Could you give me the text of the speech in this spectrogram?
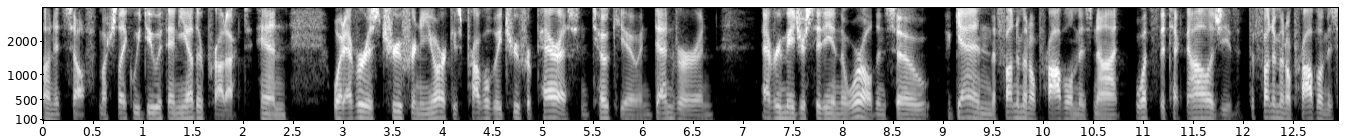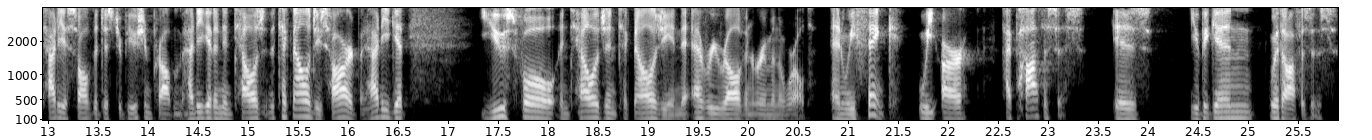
on itself, much like we do with any other product. And whatever is true for New York is probably true for Paris and Tokyo and Denver and every major city in the world. And so, again, the fundamental problem is not what's the technology. The fundamental problem is how do you solve the distribution problem? How do you get an intelligent, the technology is hard, but how do you get useful, intelligent technology into every relevant room in the world? And we think we, our hypothesis is you begin with offices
